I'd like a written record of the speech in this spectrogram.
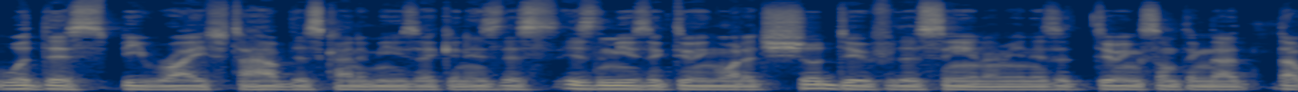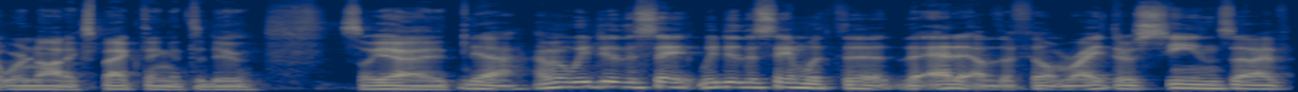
would this be right to have this kind of music? And is this is the music doing what it should do for this scene? I mean, is it doing something that that we're not expecting it to do? So yeah, it- yeah i mean we do the same we do the same with the the edit of the film right there's scenes that i've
